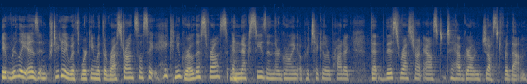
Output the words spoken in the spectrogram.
It really is, and particularly with working with the restaurants, they'll say, "Hey, can you grow this for us?" Mm. And next season, they're growing a particular product that this restaurant asked to have grown just for them.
